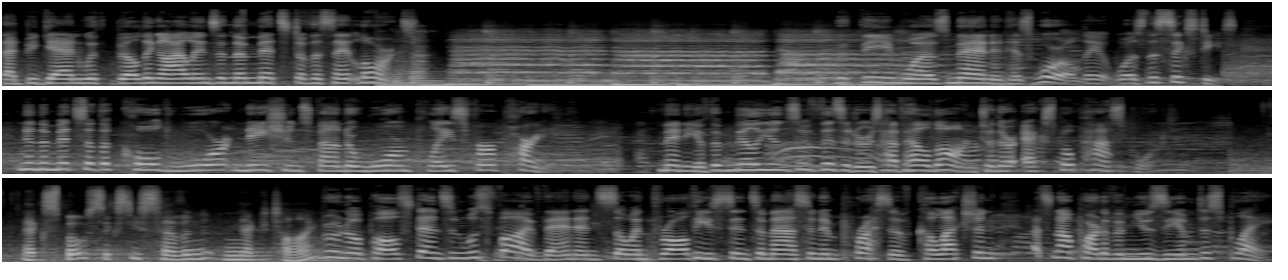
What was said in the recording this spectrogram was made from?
that began with building islands in the midst of the St. Lawrence. The theme was Man in His World. It was the 60s. And in the midst of the Cold War, nations found a warm place for a party. Many of the millions of visitors have held on to their Expo passport. Expo 67 necktie. Bruno Paul Stenson was five then, and so enthralled he's since amassed an impressive collection that's now part of a museum display.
